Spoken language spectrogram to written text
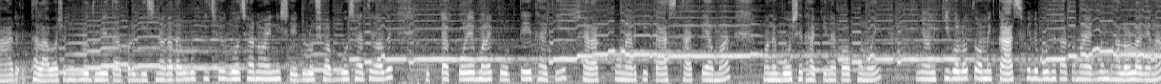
আর থালা বাসনগুলো ধুয়ে তারপরে বিছনা কাতাগুলো কিছুই গোছানো হয়নি, সেগুলো সব গোছাতে হবে। টুকটাক করে মানে করতেই থাকি, সারাক্ষণ আর কি কাজ থাকে আমার মানে বসে থাকি না কখনোই। মানে কী বলো তো আমি কাজ ফেলে বসে থাকা আমার একদম ভালো লাগে না।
